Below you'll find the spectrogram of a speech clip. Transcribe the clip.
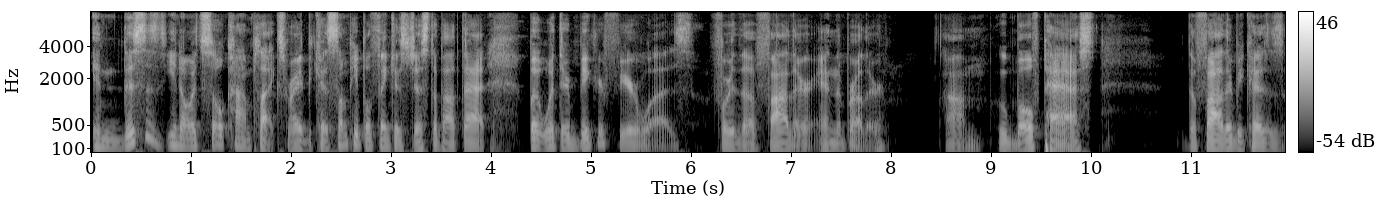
and this is you know it's so complex right? Because some people think it's just about that. But what their bigger fear was for the father and the brother um, who both passed the father because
